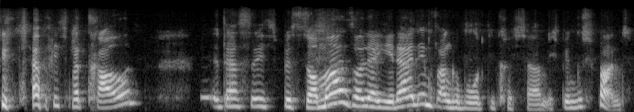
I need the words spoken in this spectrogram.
Ich habe ich Vertrauen, dass ich bis Sommer soll ja jeder ein Impfangebot gekriegt haben. Ich bin gespannt.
